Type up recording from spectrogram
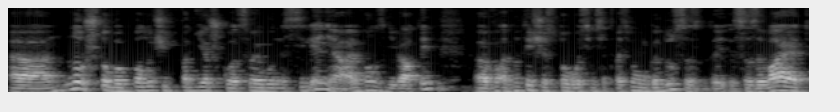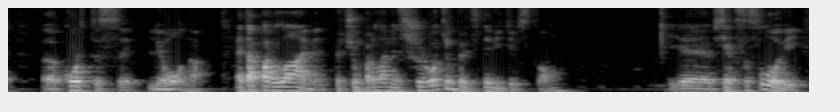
Э, ну, чтобы получить поддержку от своего населения, Альфонс IX э, в 1188 году созывает Кортесы Леона. Это парламент, причем парламент с широким представительством, всех сословий.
